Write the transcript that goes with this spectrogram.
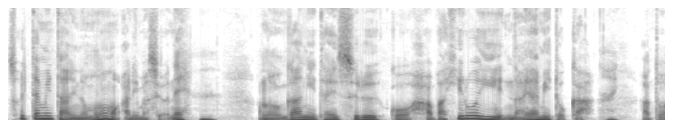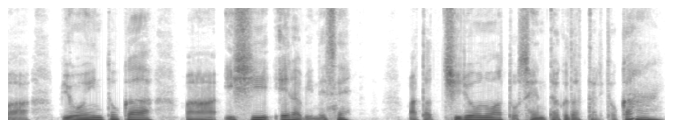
そういったみたいなものもありますよね。あの、がんに対する、こう、幅広い悩みとか、はいあとは、病院とか、まあ、医師選びですね。また、治療の後選択だったりとか、はい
